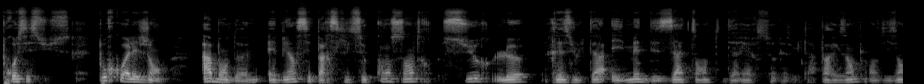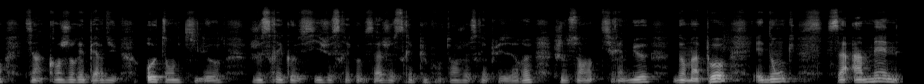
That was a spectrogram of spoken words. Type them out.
processus. Pourquoi les gens abandonnent, eh bien c'est parce qu'ils se concentrent sur le résultat et ils mettent des attentes derrière ce résultat. Par exemple, en se disant, tiens, quand j'aurai perdu autant de kilos, je serai comme ci, je serai comme ça, je serai plus content, je serai plus heureux, je me sentirai mieux dans ma peau. Et donc, ça amène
